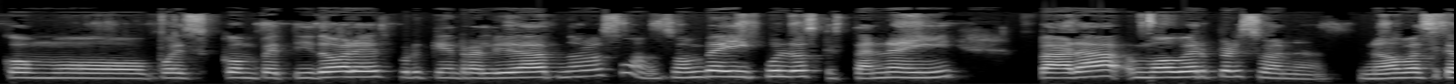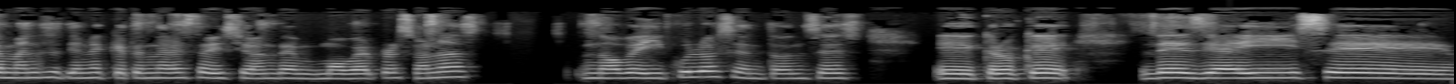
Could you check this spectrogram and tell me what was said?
como pues competidores, porque en realidad no lo son, son vehículos que están ahí para mover personas, ¿no? Básicamente se tiene que tener esta visión de mover personas no vehículos, entonces eh, creo que desde ahí se,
